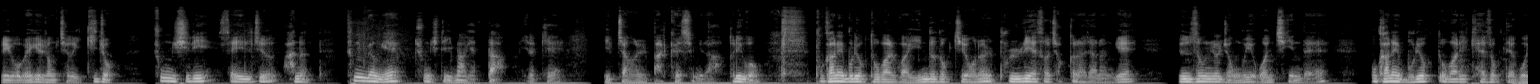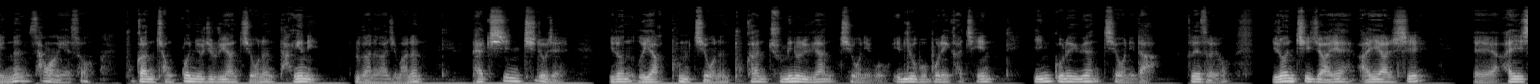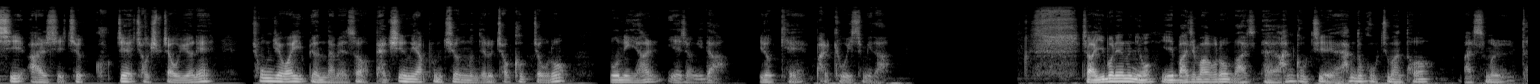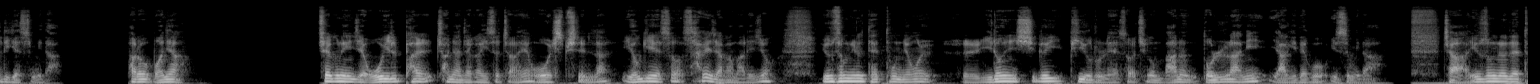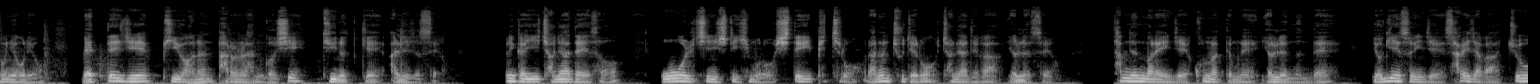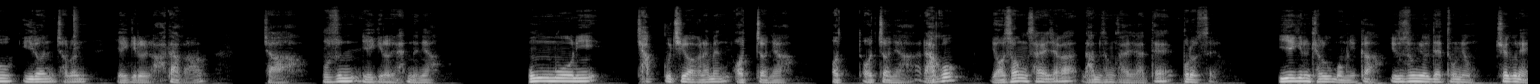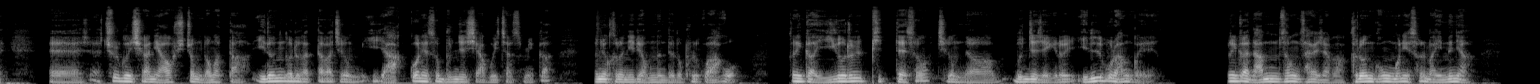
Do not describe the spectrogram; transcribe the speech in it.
그리고 외교 정책의 기조 충실히 세일즈하는 특명에 충실히 임하겠다. 이렇게 입장을 밝혔습니다. 그리고 북한의 무력 도발과 인도독 지원을 분리해서 접근하자는 게 윤석열 정부의 원칙인데 북한의 무력 도발이 계속되고 있는 상황에서 북한 정권 유지를 위한 지원은 당연히 불가능하지만은 백신 치료제, 이런 의약품 지원은 북한 주민을 위한 지원이고 인류 보본의 가치인 인권을 위한 지원이다. 그래서요. 이런 취지하에 IRC, ICRC 즉 국제적십자위원회 총재와의 면담에서 백신 의약품 지원 문제를 적극적으로 논의할 예정이다. 이렇게 밝히고 있습니다. 자 이번에는요. 이 마지막으로 한 꼭지 한두 꼭지만 더 말씀을 드리겠습니다. 바로 뭐냐? 최근에 이제 5.18 전야제가 있었잖아요. 5월 17일 날. 여기에서 사회자가 말이죠. 윤석열 대통령을 이런 식의 비유를 해서 지금 많은 논란이 야기되고 있습니다. 자, 윤석열 대통령을요, 멧돼지에 비유하는 발언을 한 것이 뒤늦게 알려졌어요. 그러니까 이 전야대에서 5월 진실의 힘으로 시대의 빛으로 라는 주제로 전야대가 열렸어요. 3년 만에 이제 코로나 때문에 열렸는데 여기에서 이제 사회자가 쭉 이런저런 얘기를 하다가 자, 무슨 얘기를 했느냐? 공무원이 자꾸 지각을 하면 어쩌냐? 어, 어쩌냐라고 여성 사회자가 남성 사회자한테 물었어요. 이 얘기는 결국 뭡니까? 윤석열 대통령 최근에 에, 출근 시간이 9시 좀 넘었다. 이런 거를 갖다가 지금 야권에서 문제시하고 있지 않습니까? 전혀 그런 일이 없는데도 불구하고. 그러니까 이거를 빗대서 지금 어, 문제 제기를 일부러 한 거예요. 그러니까 남성 사회자가 그런 공무원이 설마 있느냐?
